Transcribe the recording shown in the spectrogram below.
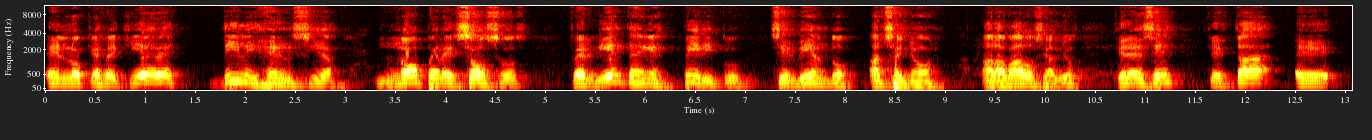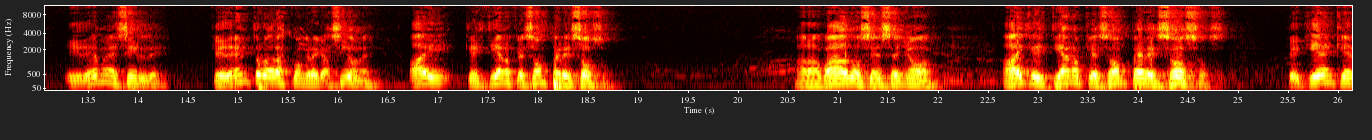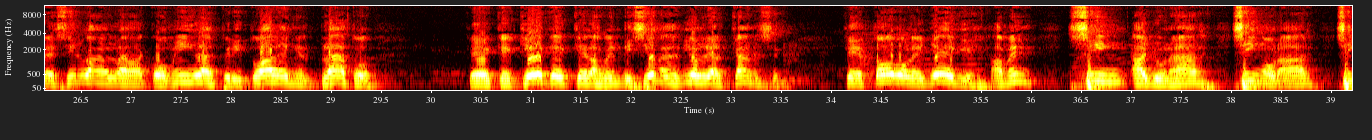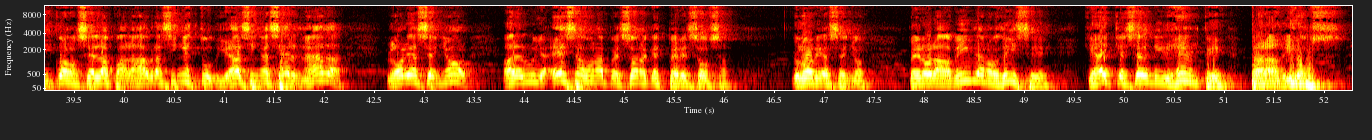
en lo que requiere diligencia, no perezosos, fervientes en espíritu, sirviendo al Señor. Alabado sea Dios. Quiere decir que está, eh, y déjeme decirle, que dentro de las congregaciones hay cristianos que son perezosos. Alabado sea el Señor. Hay cristianos que son perezosos, que quieren que les sirvan la comida espiritual en el plato, que, que quieren que, que las bendiciones de Dios le alcancen, que todo le llegue, amén, sin ayunar, sin orar, sin conocer la palabra, sin estudiar, sin hacer nada. Gloria al Señor. Aleluya. Esa es una persona que es perezosa. Gloria al Señor. Pero la Biblia nos dice que hay que ser diligente para Dios.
